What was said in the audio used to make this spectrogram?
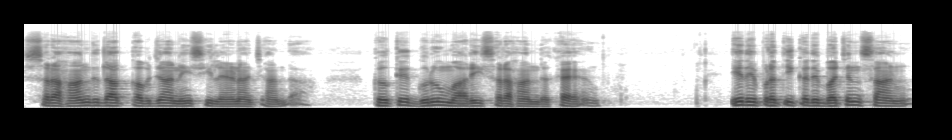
ਸਰਹੰਦ ਦਾ ਕਬਜ਼ਾ ਨਹੀਂ ਸੀ ਲੈਣਾ ਚਾਹੁੰਦਾ, ਕਿਉਂਕਿ ਗੁਰੂ ਮਾਰੀ ਸਰਹੰਦ ਹੈ। ਇਹਦੇ ਪ੍ਰਤੀ ਕਦੇ ਬਚਨ ਸਨ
